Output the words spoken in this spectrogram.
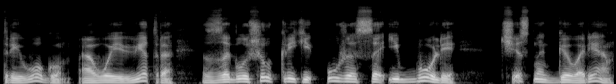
тревогу, а вой ветра заглушил крики ужаса и боли – Честно говоря,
